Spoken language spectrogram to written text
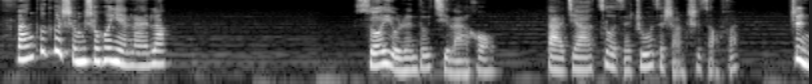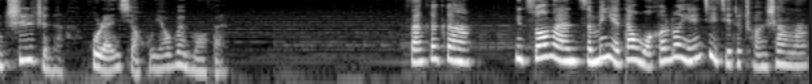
凡哥哥什么时候也来了？”所有人都起来后，大家坐在桌子上吃早饭，正吃着呢。忽然，小狐妖问莫凡：“凡哥哥，你昨晚怎么也到我和洛言姐姐的床上了？”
